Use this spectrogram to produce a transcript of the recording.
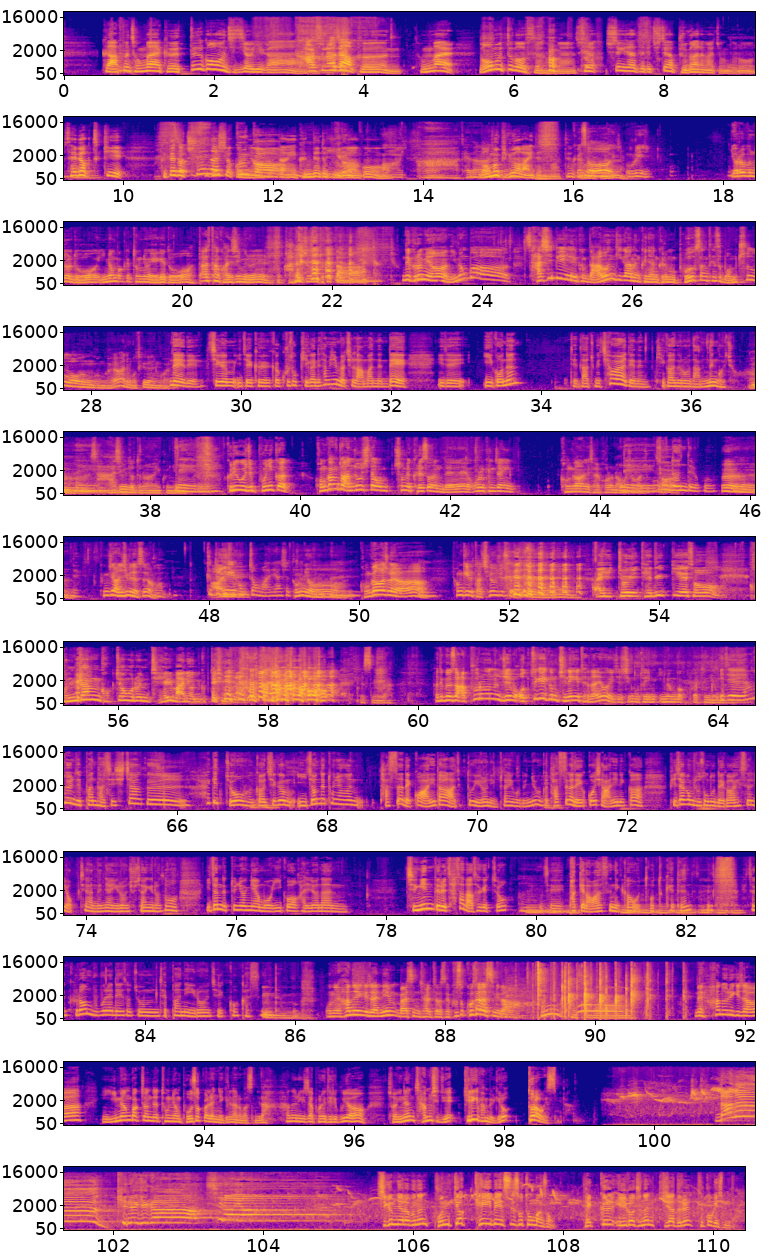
그 앞은 정말 그 뜨거운 지지 열기가 아수라장. 사자 앞은 정말 너무 뜨거웠어요. 정말 취재, 기자들이 취재가 불가능할 정도로 새벽 특히 그때 더 추운 날씨였거든요. 그러니까. 상당히 근데도 이런- 불구하고 아, 아, 대단. 너무 비교가 많이 되는 것 같아요. 그래서 그거는. 우리 여러분들도 이명박 대통령에게도 따뜻한 관심을 좀 가져줬으면 좋겠다. 근데 그러면 이명박 40일 그럼 남은 기간은 그냥 그러면 보석 상태에서 멈추는 건가요? 아니면 어떻게 되는 거예요? 네 네. 지금 이제 그 그러니까 구속 기간이 30 며칠 남았는데 이제 이거는 이제 나중에 채워야 되는 기간으로 남는 거죠. 아, 네. 40일도 늘어나 있군요. 네. 네. 그리고 이제 보니까 건강도 안 좋으시다고 처음에 그랬었는데 오늘 굉장히 건강하게 잘 걸어 나오셔가지고 네. 손도 흔들고. 네. 네. 굉장히 안심이 됐어요. 그때 아이고. 되게 걱정 많이 하셨잖아요. 그럼요. 네. 건강하셔야 음. 형기를 다 채우실 수가 있기 때문에. 아니 저희 대들기에서 건강 걱정으로는 제일 많이 언급되신 분 아니에요? 그렇습니다. 하여튼 그래서 앞으로는 지금 어떻게 그럼 진행이 되나요? 이제 지금부터 임- 이명박 같은 경우 이제 항소심 재판 다시 시작을 하겠죠. 그러니까 지금 이전 대통령은 다스가 내 거 아니다 아직도 이런 입장이거든요. 그러니까 다스가 내 것이 아니니까 비자금 조성도 내가 했을 리 없지 않느냐 이런 주장이라서 이전 대통령이야 뭐 이거와 관련한 증인들을 찾아 나서겠죠. 이제 밖에 나왔으니까 어, 어떻게든 그래서 그런 부분에 대해서 좀 재판이 이루어질 것 같습니다. 음. 오늘 한우희 기자님 말씀 잘 들었어요. 고생, 고생하셨습니다. 고맙습니다. 네, 한우리 기자와 이 이명박 전 대통령 보석 관련 얘기를 나눠봤습니다. 한우리 기자 보내드리고요. 저희는 잠시 뒤에 기레기 판별기로 돌아오겠습니다. 나는 기레기가 싫어요. 지금 여러분은 본격 KBS 소통 방송 댓글 읽어주는 기자들을 듣고 계십니다.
